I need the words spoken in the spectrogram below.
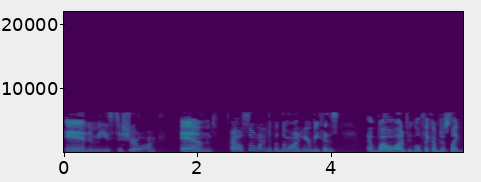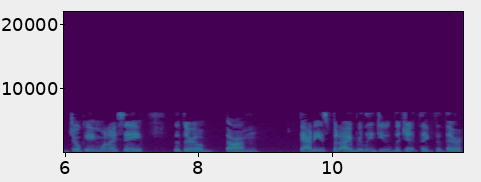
enemies to Sherlock, and I also wanted to put them on here because, uh, well, a lot of people think I'm just like joking when I say that they're um, baddies, but I really do legit think that they're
